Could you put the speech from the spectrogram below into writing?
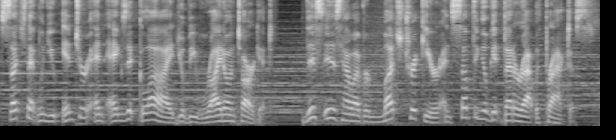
such that when you enter and exit glide, you'll be right on target. This is, however, much trickier and something you'll get better at with practice.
